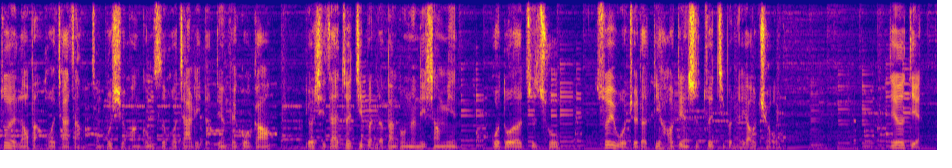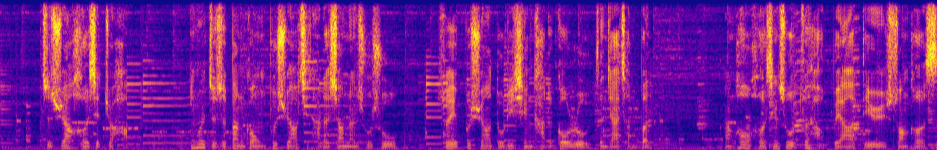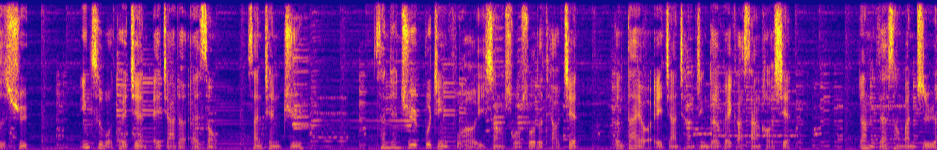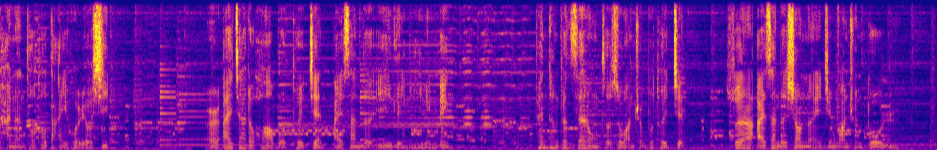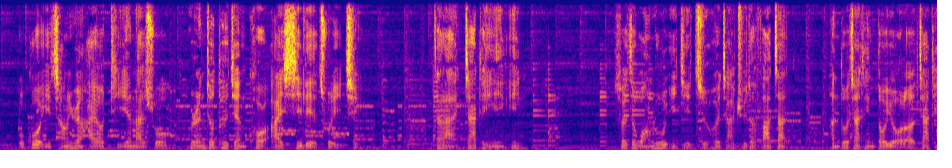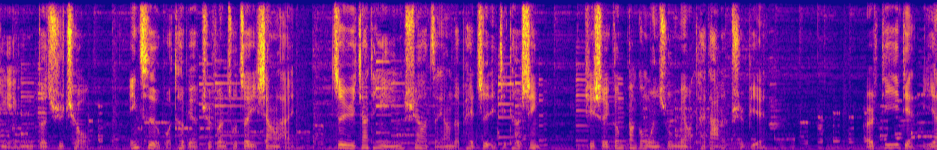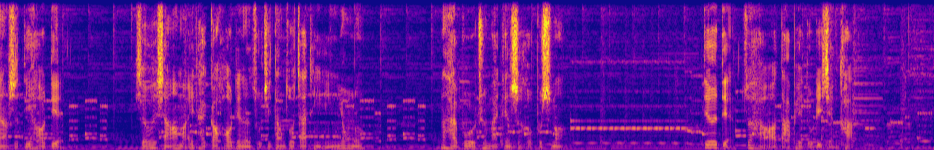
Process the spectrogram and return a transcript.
作为老板或家长，总不喜欢公司或家里的电费过高，尤其在最基本的办公能力上面过多的支出，所以我觉得低耗电是最基本的要求。第二点，只需要核显就好，因为只是办公，不需要其他的效能输出。所以不需要独立显卡的购入，增加成本。然后核心数最好不要低于双核四序，因此我推荐 A 加的 Atom 三千 G。三千 G 不仅符合以上所说的条件，更带有 A 加强劲的 Vega 三核线，让你在上班之余还能偷偷打一会儿游戏。而 I 加的话，我推荐 i 三的一零一零零。Phantom 跟 Ceylon 则是完全不推荐。虽然 i3 的效能已经完全多余，不过以长远还有体验来说，我仍旧推荐 Core i 系列处理器。再来，家庭影音。随着网络以及智慧家居的发展，很多家庭都有了家庭影音的需求，因此我特别区分出这一项来。至于家庭影音需要怎样的配置以及特性，其实跟办公文书没有太大的区别，而第一点一样是低耗电。谁会想要买一台高耗电的主机当做家庭影音用呢？那还不如去买电视盒，不是吗？第二点，最好要搭配独立显卡。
